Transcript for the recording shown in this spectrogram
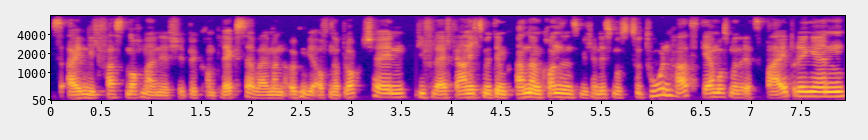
ist eigentlich fast noch mal eine Schippe komplexer, weil man irgendwie auf einer Blockchain, die vielleicht gar nichts mit dem anderen Konsensmechanismus zu tun hat, der muss man jetzt beibringen,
